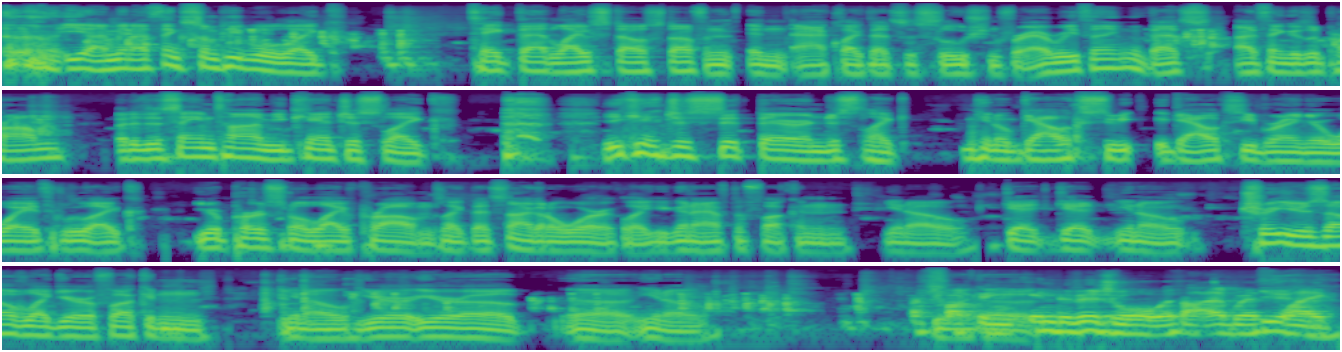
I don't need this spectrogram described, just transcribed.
yeah, I mean, I think some people like take that lifestyle stuff and, and act like that's a solution for everything. That's I think is a problem. But at the same time, you can't just like you can't just sit there and just like you know galaxy galaxy brain your way through like your personal life problems. Like that's not gonna work. Like you're gonna have to fucking you know get get you know treat yourself like you're a fucking you know you're you're a uh, you know a You like fucking a- individual with uh, with Yeah. like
